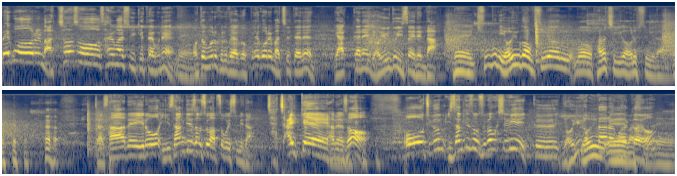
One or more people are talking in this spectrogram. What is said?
백월을 맞춰서 사용할 수 있기 때문에 네. 어떤 분은 그러더라고요. 백월을 맞출 때는 약간의 여유도 있어야 된다. 네, 충분히 여유가 없으면 뭐 받아치기가 어렵습니다. 자, 4대 2로 이상진 선수가 앞서고 있습니다. 자, 짧게 하면서 어, 지금 이상진 선수가 확실히 그 여유롭다라고 예, 할까요? 맞습니다. 예.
